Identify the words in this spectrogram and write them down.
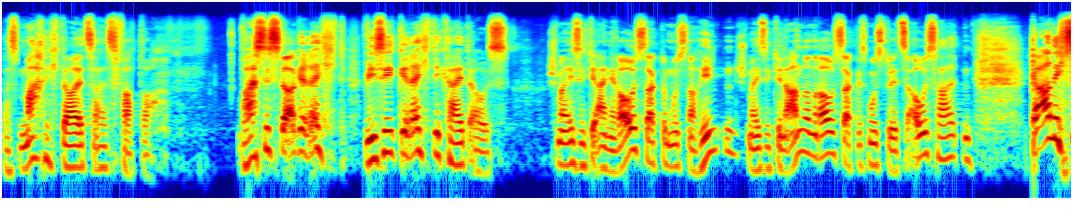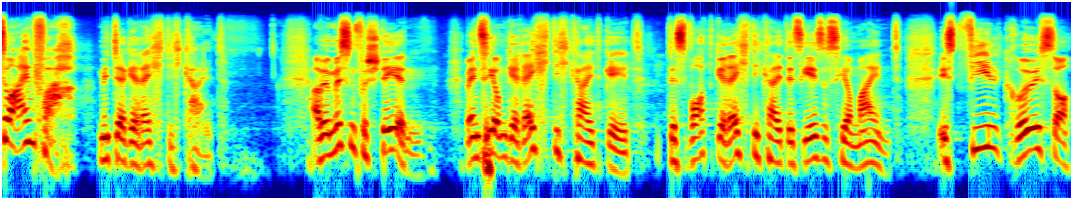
Was mache ich da jetzt als Vater? Was ist da gerecht? Wie sieht Gerechtigkeit aus? Schmeiße ich die eine raus, sag, du musst nach hinten, schmeiße ich den anderen raus, sag, das musst du jetzt aushalten. Gar nicht so einfach mit der Gerechtigkeit. Aber wir müssen verstehen, wenn es hier um Gerechtigkeit geht, das Wort Gerechtigkeit, das Jesus hier meint, ist viel größer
